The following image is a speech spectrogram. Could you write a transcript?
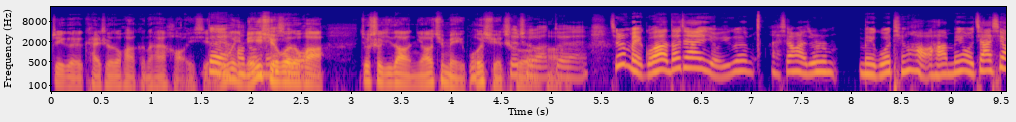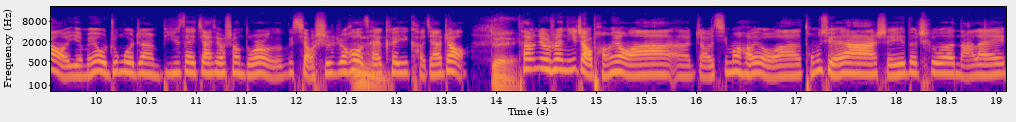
这个开车的话，可能还好一些。如果你没学过的话，就涉及到你要去美国学车。学车对，其实美国啊，大家有一个想法就是。美国挺好哈，没有驾校，也没有中国这样必须在驾校上多少个小时之后才可以考驾照。对他们就是说，你找朋友啊，呃，找亲朋好友啊，同学啊，谁的车拿来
